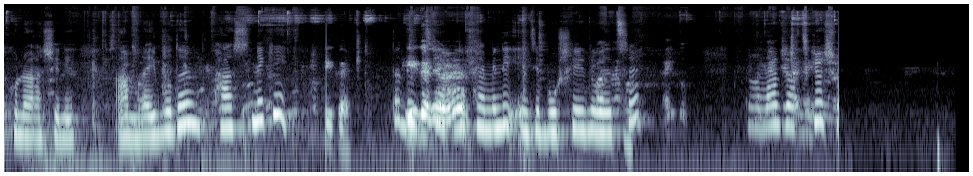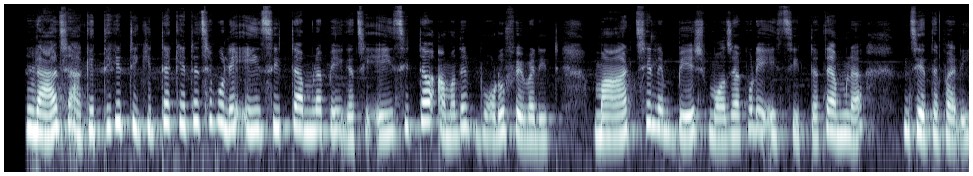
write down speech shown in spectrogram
এখনও আসেনি। আমরাই বোধহয় ফার্স্ট নাকি? তা দেখছি একটা ফ্যামিলি এই যে বসেই রয়েছে। আমার আজকে রাজ আগের থেকে টিকিটটা কেটেছে বলে এই সিটটা আমরা পেয়ে গেছি। এই সিটটা আমাদের বড় ফেভারিট মা আর ছেলে বেশ মজা করে এই সিটটাতে আমরা যেতে পারি।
